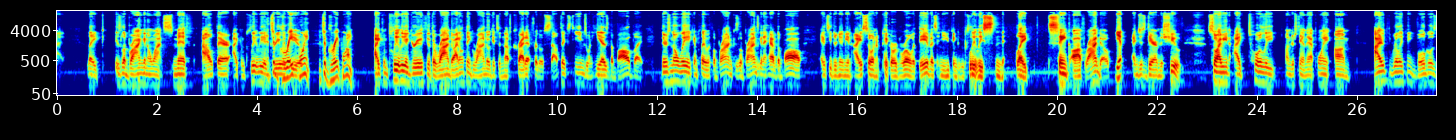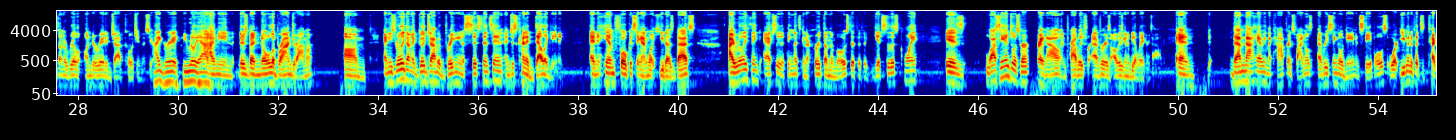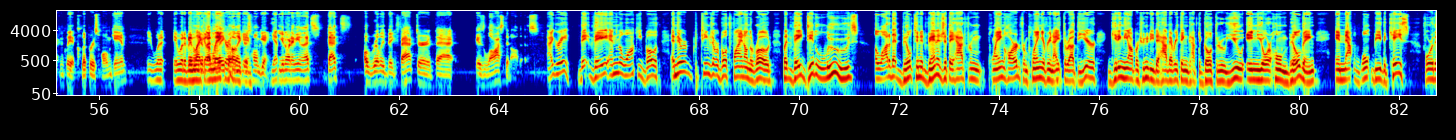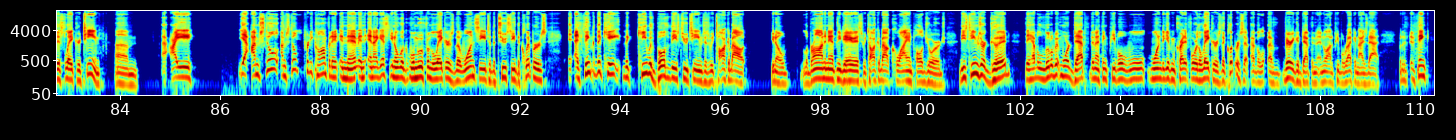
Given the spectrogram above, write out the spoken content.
Like, is LeBron going to want Smith out there? I completely agree with you. It's a great point. It's a great point. I completely agree with you. The Rondo. I don't think Rondo gets enough credit for those Celtics teams when he has the ball, but there's no way he can play with LeBron because LeBron's going to have the ball and it's either going to be an ISO and a pick and roll with Davis, and you can completely sn- like sink off Rondo. Yep. And just dare him to shoot. So I mean, I totally understand that point. Um, I really think Vogel's done a real underrated job coaching this year. I agree. He really has. I mean, there's been no LeBron drama. Um, and he's really done a good job of bringing assistants in and just kind of delegating and him focusing on what he does best. I really think actually the thing that's going to hurt them the most if, if it gets to this point is Los Angeles right now and probably forever is always going to be a Laker town. And them not having the conference finals every single game in Staples, or even if it's technically a Clippers home game, it would it would have been like been a, Laker, Laker home Lakers game. home game. Yep. You know what I mean? That's that's a really big factor that is lost in all this. I agree. They they and Milwaukee both, and there were teams that were both fine on the road, but they did lose a lot of that built-in advantage that they had from playing hard, from playing every night throughout the year, getting the opportunity to have everything have to go through you in your home building, and that won't be the case for this Laker team. Um, I yeah, I'm still I'm still pretty confident in them, and and I guess you know we'll, we'll move from the Lakers, the one seed, to the two seed, the Clippers, I think the key the key with both of these two teams is we talk about, you know, LeBron and Anthony Davis, we talk about Kawhi and Paul George. These teams are good. They have a little bit more depth than I think people wanted to give them credit for. The Lakers, the Clippers have, have, a, have very good depth, and, and, a lot of people recognize that. But I think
